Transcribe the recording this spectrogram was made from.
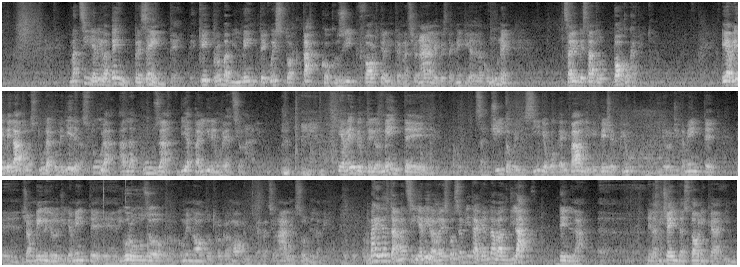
Mazzini aveva ben presente che probabilmente questo attacco così forte all'internazionale, questa critica della comune, sarebbe stato poco capito e avrebbe dato la stura, come diede la stura, all'accusa di apparire un reazionario e avrebbe ulteriormente sancito quel dissidio con Garibaldi che invece è più ideologicamente eh, diciamo, meno ideologicamente eh, rigoroso, eh, come è noto proclamò all'internazionale il Sol della Pena. Ma in realtà Mazzini aveva una responsabilità che andava al di là della, eh, della vicenda storica in,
